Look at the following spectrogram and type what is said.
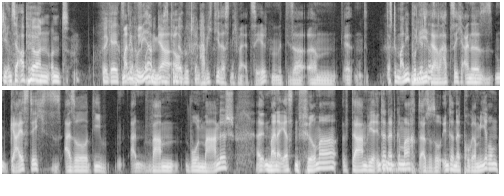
die uns ja abhören und Bill Gates. Manipulieren, Freunde, ja. Habe ich dir das nicht mal erzählt mit dieser ähm, äh, Dass du manipuliert Nee, hast? da hat sich eine geistig, also die war wohl manisch. Äh, In meiner ersten Firma, da haben wir Internet gemacht, also so Internetprogrammierung.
